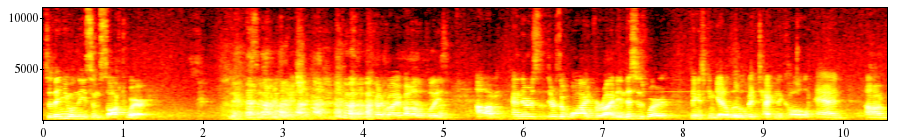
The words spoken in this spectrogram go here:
So then you will need some software. That's the abbreviation. Can I buy a bottle, please? Um, and there's there's a wide variety, and this is where things can get a little bit technical, and um,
